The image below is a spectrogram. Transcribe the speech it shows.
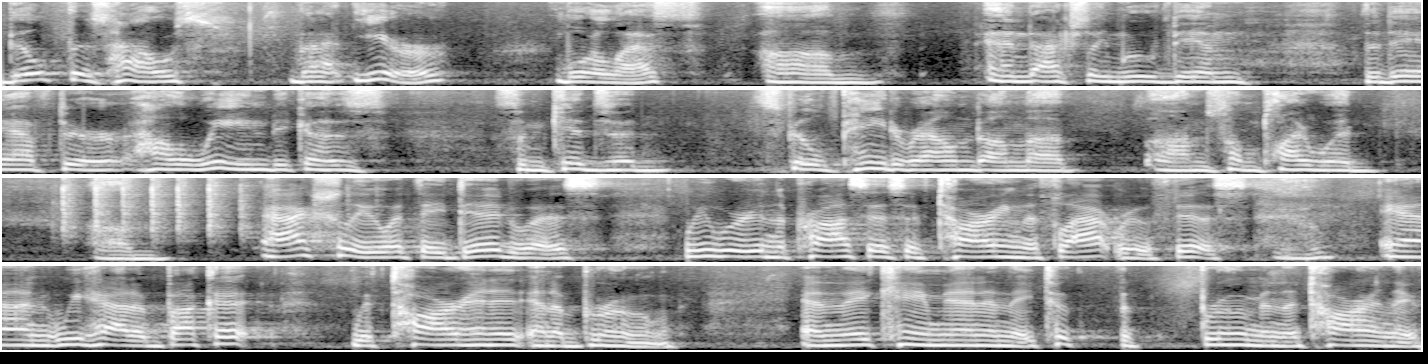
built this house that year, more or less, um, and actually moved in the day after Halloween because some kids had spilled paint around on the on some plywood. Um, Actually, what they did was we were in the process of tarring the flat roof, this, mm-hmm. and we had a bucket with tar in it and a broom. And they came in and they took the broom and the tar and they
